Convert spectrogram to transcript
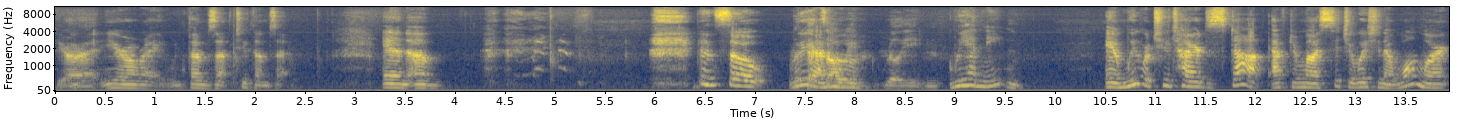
You're all right. You're all right. Thumbs up. Two thumbs up. And um, and so But we that's all home we really eaten. we hadn't eaten. And we were too tired to stop after my situation at Walmart.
